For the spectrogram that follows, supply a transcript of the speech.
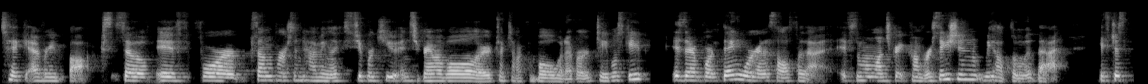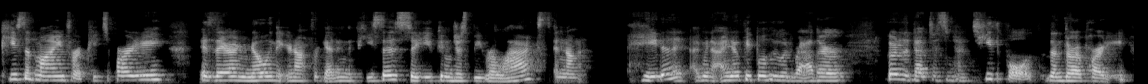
tick every box. So if for some person having like super cute Instagrammable or TikTokable, whatever tablescape is their important thing, we're going to solve for that. If someone wants great conversation, we help them with that. It's just peace of mind for a pizza party is there knowing that you're not forgetting the pieces so you can just be relaxed and not hate it. I mean, I know people who would rather go to the dentist and have teeth pulled than throw a party.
